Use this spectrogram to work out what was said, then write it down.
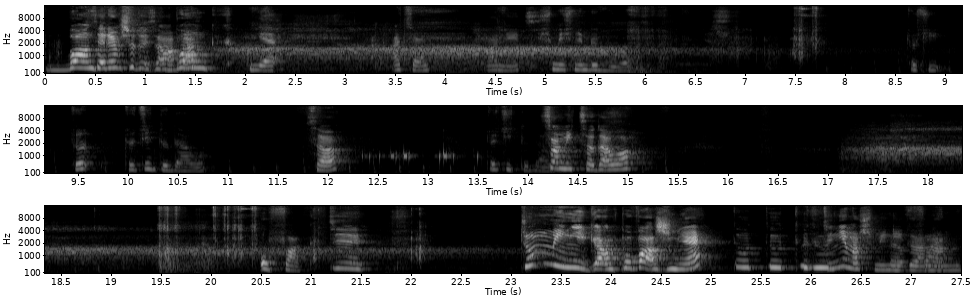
Bąk. Serio wyszedłeś za mapę? Bąk. Nie. A co? A nic. Śmiesznie by było. Co ci... Co, co ci to dało? Co? Co ci to dało? Co mi co dało? O fuck. Ty... Czemu minigun? Poważnie? Tu, tu, tu, tu. Ty nie masz miniguna. Fajnie.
